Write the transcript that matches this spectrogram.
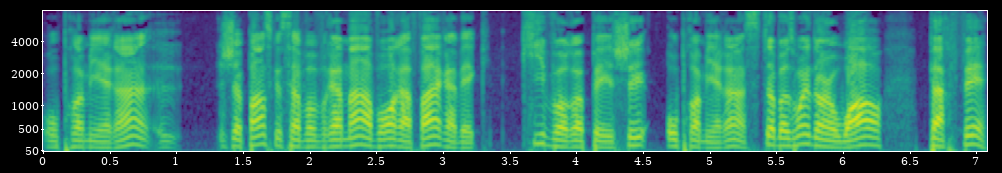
au premier rang? Euh, Je pense que ça va vraiment avoir à faire avec qui va repêcher au premier rang. Si tu as besoin d'un wow, parfait.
